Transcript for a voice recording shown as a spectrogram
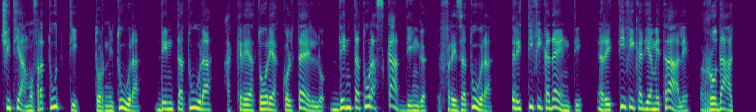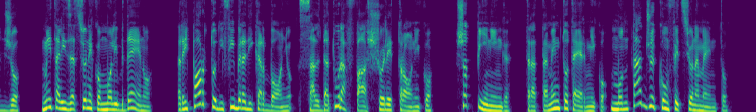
Citiamo fra tutti tornitura, dentatura a creatore a coltello, dentatura scadding, fresatura, rettifica denti, rettifica diametrale, rodaggio, metallizzazione con molibdeno, riporto di fibra di carbonio, saldatura a fascio elettronico, shot pinning, trattamento termico, montaggio e confezionamento.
